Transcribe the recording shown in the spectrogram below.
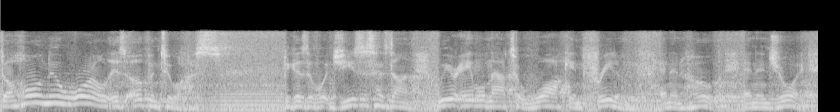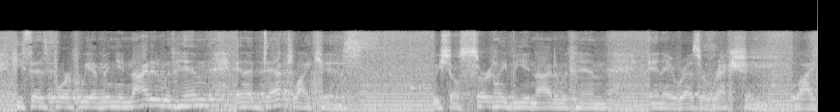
The whole new world is open to us because of what Jesus has done. We are able now to walk in freedom and in hope and in joy. He says, For if we have been united with him in a death like his, we shall certainly be united with him in a resurrection like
